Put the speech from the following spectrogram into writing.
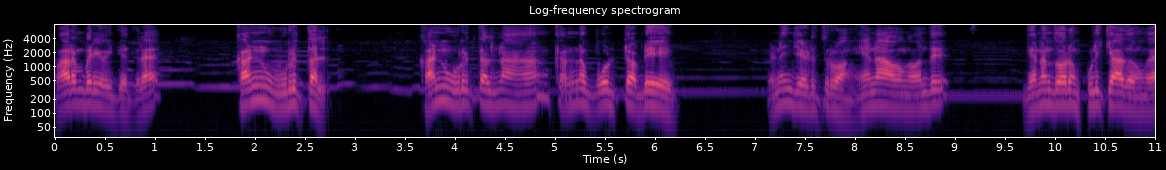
பாரம்பரிய வைத்தியத்தில் கண் உறுத்தல். கண் உறுத்தல்னா கண்ணை போட்டு அப்படியே பிணைஞ்சு எடுத்துருவாங்க. ஏன்னா அவங்க வந்து தினந்தோறும் குளிக்காதவங்க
